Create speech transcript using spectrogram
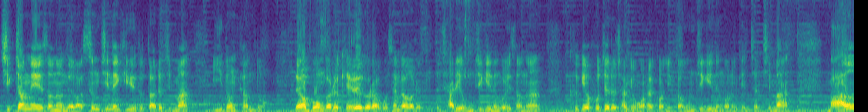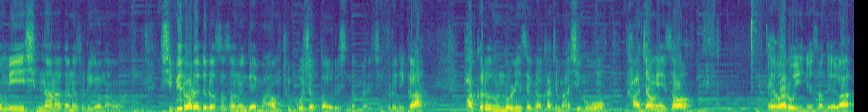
직장 내에서는 내가 승진의 기회도 따르지만 이동 변동 내가 무언가를 계획을 하고 생각을 했을 때 자리 움직이는 거에서는 크게 호재를 작용을 할 거니까 움직이는 거는 괜찮지만 마음이 심란하다는 소리가 나와. 11월에 들어서서는 내 마음 둘 곳이 없다 그러신단 말이지. 그러니까 밖으로 눈 돌린 생각하지 마시고 가정에서 대화로 인해서 내가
